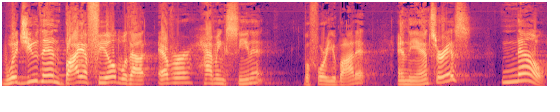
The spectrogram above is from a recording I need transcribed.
would you then buy a field without ever having seen it before you bought it? And the answer is no.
